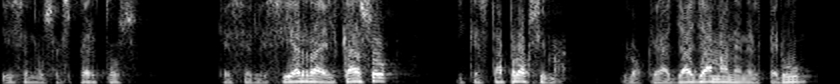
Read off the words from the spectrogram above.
Dicen los expertos que se le cierra el caso y que está próxima, lo que allá llaman en el Perú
